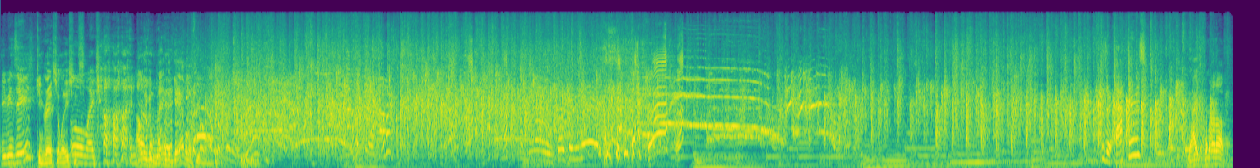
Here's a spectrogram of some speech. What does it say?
Are you being serious? Congratulations. Oh my God. I'll no even bang way. the gavel if you want. No fucking way. These are actors? Guys, come on up.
